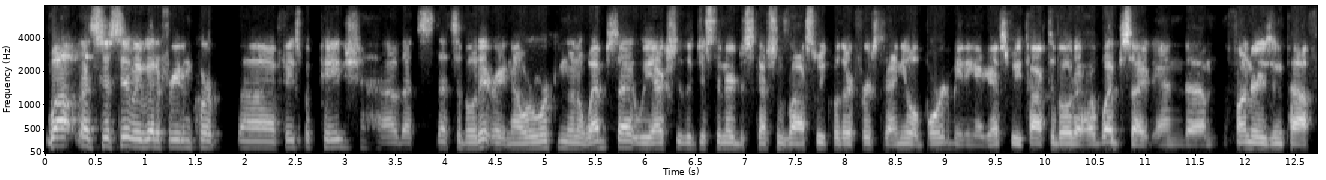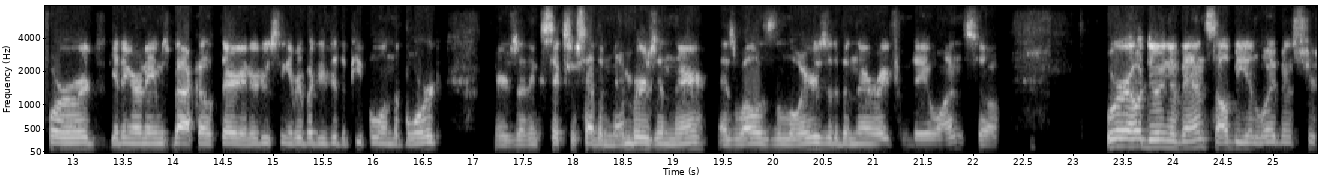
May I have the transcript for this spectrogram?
Well, that's just it. We've got a Freedom Corp uh, Facebook page. Uh, that's that's about it right now. We're working on a website. We actually just in our discussions last week with our first annual board meeting. I guess we talked about a, website and um, fundraising path forward, getting our names back out there, introducing everybody to the people on the board. There's I think six or seven members in there, as well as the lawyers that have been there right from day one. So we're out doing events. I'll be in Lloydminster,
